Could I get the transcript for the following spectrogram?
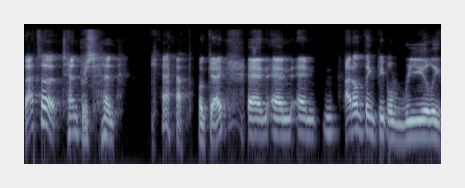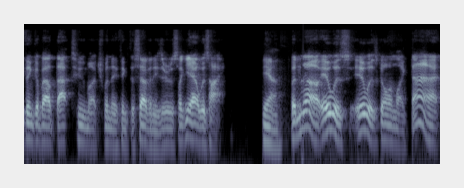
that's a 10% gap okay and and and i don't think people really think about that too much when they think the 70s they're just like yeah it was high yeah but no it was it was going like that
